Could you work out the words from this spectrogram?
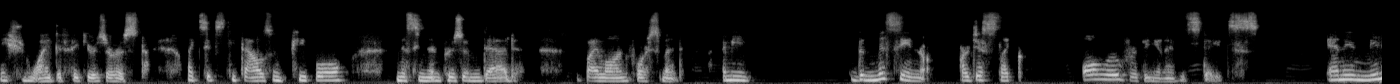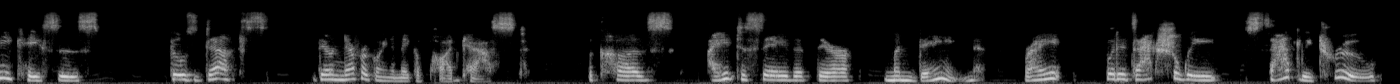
nationwide the figures are like 60,000 people missing and presumed dead by law enforcement. I mean, the missing are just like all over the United States. And in many cases, those deaths, they're never going to make a podcast because I hate to say that they're mundane, right? But it's actually sadly true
